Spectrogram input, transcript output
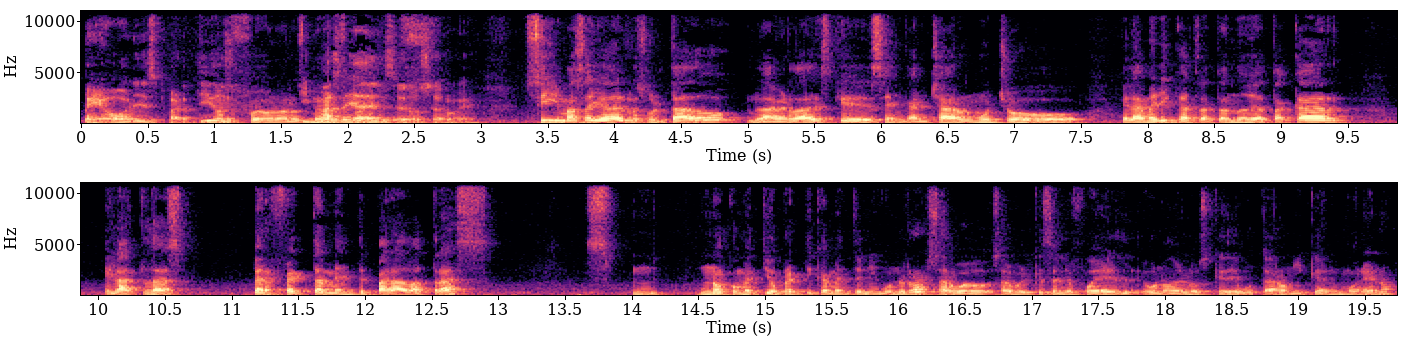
peores partidos. Y fue uno de los y peores más allá partidos. del 0-0, ¿eh? Sí, más allá del resultado, la verdad es que se engancharon mucho el América tratando de atacar, el Atlas perfectamente parado atrás, n- no cometió prácticamente ningún error, salvo, salvo el que se le fue el- uno de los que debutaron, Iker Moreno,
